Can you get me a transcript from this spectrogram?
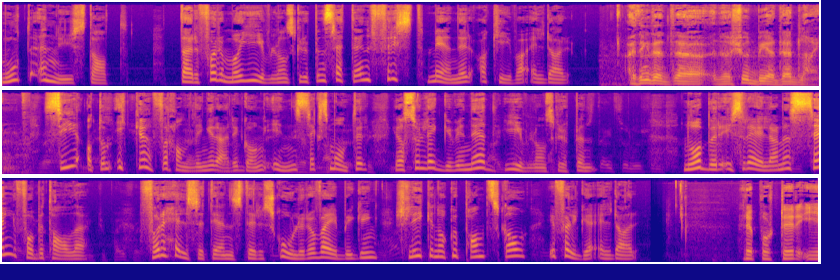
mot en ny stat. Derfor må giverlandsgruppen sette en frist, mener Akiva Eldar. That, uh, si at om ikke forhandlinger er i gang innen seks måneder, ja, så legger vi ned giverlandsgruppen. Nå bør israelerne selv få betale. For helsetjenester, skoler og veibygging, slik en okkupant skal, ifølge Eldar. Reporter i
